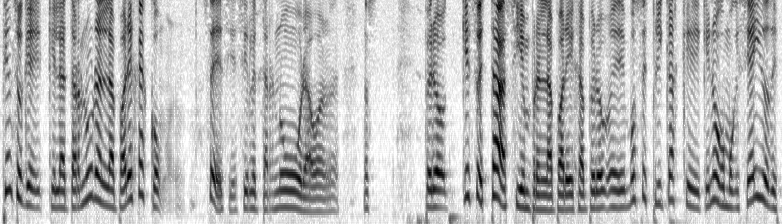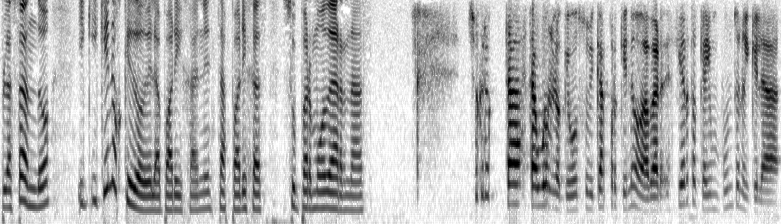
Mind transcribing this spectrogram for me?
pienso que, que la ternura en la pareja es como, no sé si decirle ternura o... Pero que eso está siempre en la pareja, pero eh, vos explicás que, que, no, como que se ha ido desplazando. ¿Y, ¿Y, qué nos quedó de la pareja en estas parejas supermodernas? Yo creo que está, está bueno lo que vos ubicás, porque no, a ver, es cierto que hay un punto en el que la,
